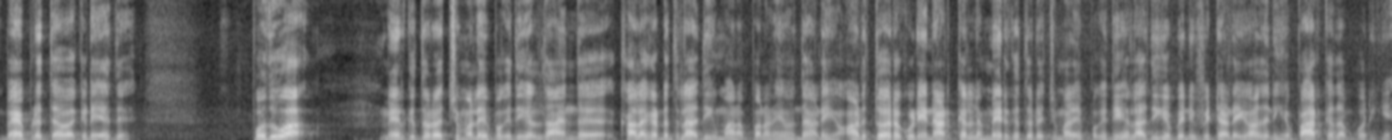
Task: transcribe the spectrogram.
பயப்பட தேவை கிடையாது. பொதுவாக மேற்கு தொடர்ச்சி மலை பகுதிகள் தான் இந்த காலகட்டத்தில் அதிகமான பலனை வந்து அடையும். அடுத்து வரக்கூடிய நாட்களில் மேற்கு தொடர்ச்சி மலை பகுதிகள் அதிக பெனிஃபிட் அடையும். அதை நீங்கள் பார்க்க தான் போகிறீங்க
